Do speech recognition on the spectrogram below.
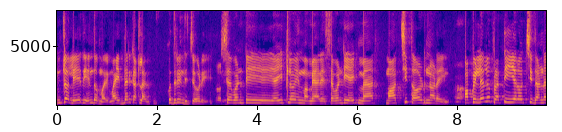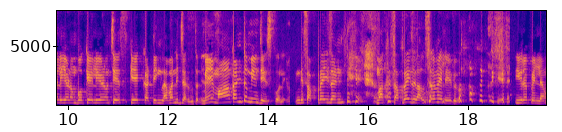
ఇంట్లో లేదు. ఏందో మరి మా ఇద్దరికి అట్లా కుదిరింది జోడి. సెవెంటీ ఎయిట్లో అయింది మా marriage. Seventy eight March third నాడు అయింది. మా పిల్లలు ప్రతి ఇయర్ వచ్చి దండలు ఇవ్వడం బొకేలు ఇవ్వడం చేసి కేక్ కటింగ్లు అవన్నీ జరుగుతుంది మేము మాకంటూ మేము చేసుకోలే. ఇంకా సర్ప్రైజ్ అంటే మాకు సర్ప్రైజులు అవసరమే లేదు. యూరప్ వెళ్ళాం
